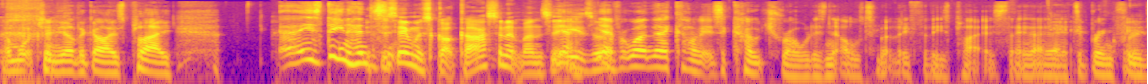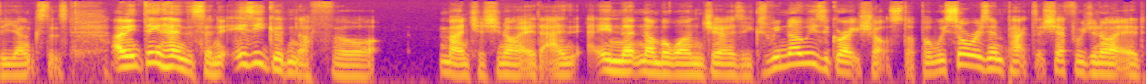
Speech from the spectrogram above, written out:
and watching the other guys play. Uh, is Dean Henderson? It's the same with Scott Carson at Man City yeah, as well. Yeah, but well, kind of, it's a coach role, isn't it? Ultimately, for these players, they, they're there to bring through yeah. the youngsters. I mean, Dean Henderson is he good enough for Manchester United and in that number one jersey? Because we know he's a great shot stopper. We saw his impact at Sheffield United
